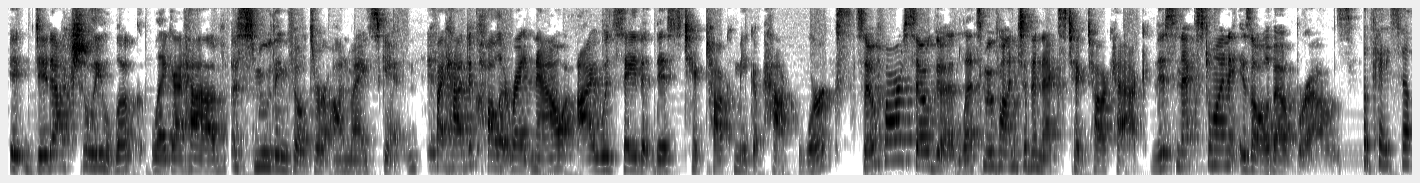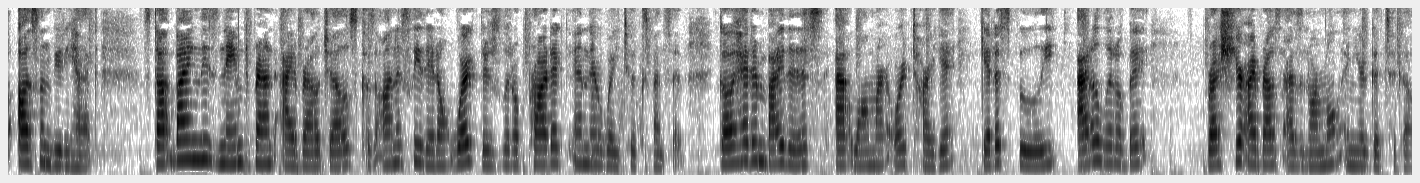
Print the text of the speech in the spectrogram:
it did actually look like I have a smoothing filter on my skin. If I had to call it right now, I would say that this TikTok makeup hack works. So far, so good. Let's move on to the next TikTok hack. This next one is all about brows. Okay, so awesome beauty hack. Stop buying these named brand eyebrow gels because honestly they don't work, there's little product and they're way too expensive. Go ahead and buy this at Walmart or Target, get a spoolie, add a little bit, brush your eyebrows as normal and you're good to go.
